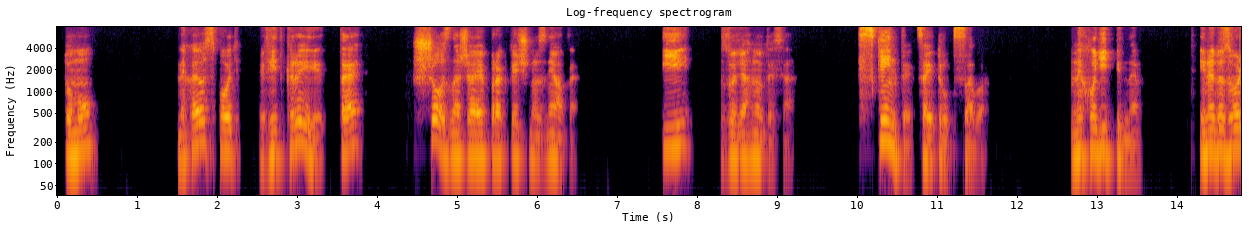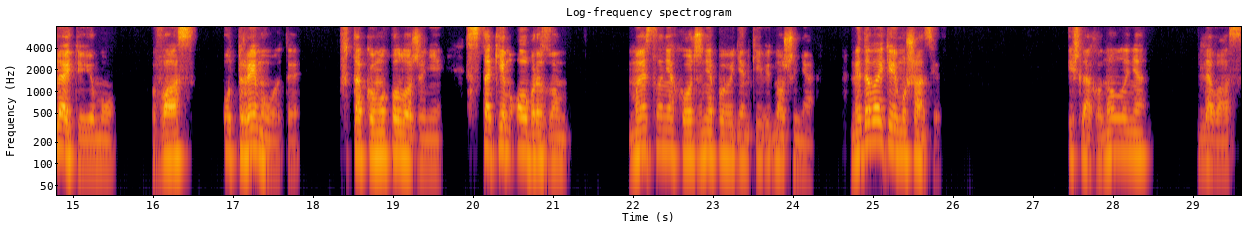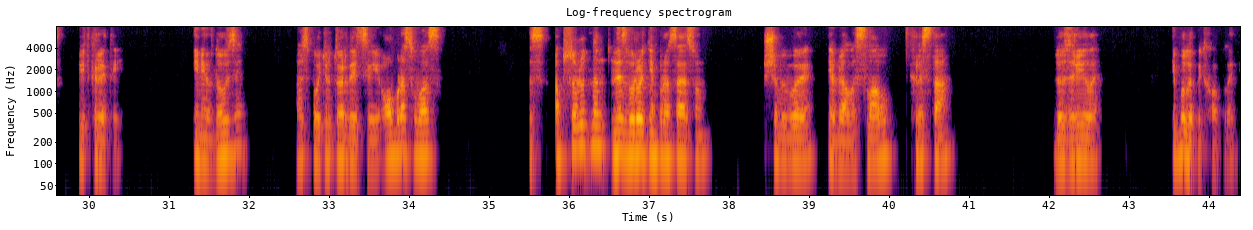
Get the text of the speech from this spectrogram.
Тому нехай Господь відкриє те, що означає практично зняти, і зодягнутися. Скиньте цей труп з себе. Не ходіть під ним. І не дозволяйте йому вас утримувати в такому положенні, з таким образом мислення, ходження, поведінки і відношення. Не давайте йому шансів. І шлях оновлення для вас відкритий. І невдовзі Господь утвердить свій образ у вас з абсолютним незворотнім процесом, щоб ви являли славу Христа, дозріли і були підхоплені.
